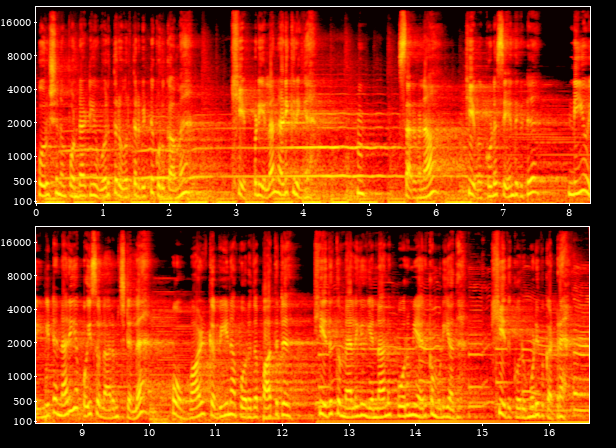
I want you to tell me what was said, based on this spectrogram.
புருஷனும் பொண்டாட்டியும் ஒருத்தர் ஒருத்தர் விட்டு கொடுக்காம எப்படியெல்லாம் நடிக்கிறீங்க? சரவணா இவ கூட சேர்ந்துக்கிட்டு நீயும் என்கிட்ட நிறைய பொய் சொல்ல ஆரம்பிச்சிட்டல உன் வாழ்க்கை வீணா போறதை பார்த்துட்டு இதுக்கு மேலேயும் என்னால பொறுமையா இருக்க முடியாது. இதுக்கு ஒரு முடிவு கட்டுறேன்.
